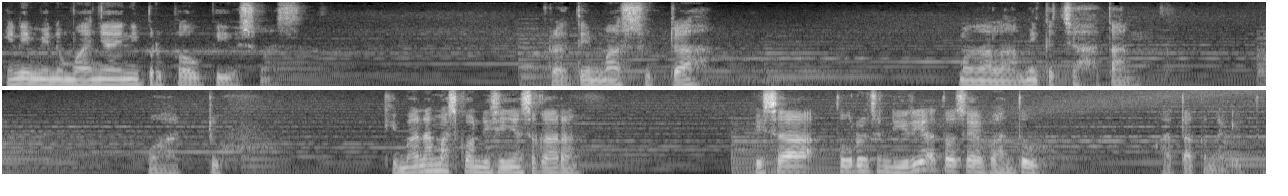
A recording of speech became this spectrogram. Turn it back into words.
Ini minumannya ini berbau bius mas. Berarti mas sudah mengalami kejahatan. Waduh. Gimana mas kondisinya sekarang? Bisa turun sendiri atau saya bantu? Kata kenek itu.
